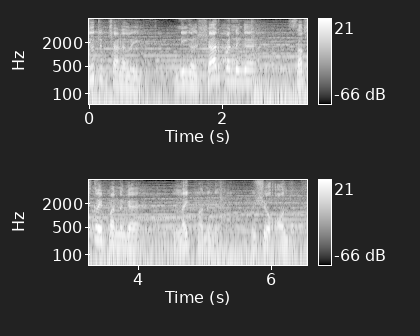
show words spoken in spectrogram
யூடியூப் சேனலை நீங்கள் ஷேர் பண்ணுங்க சப்ஸ்கிரைப் பண்ணுங்க லைக் பண்ணுங்க. விஷ் ஆல் தி பெஸ்ட்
